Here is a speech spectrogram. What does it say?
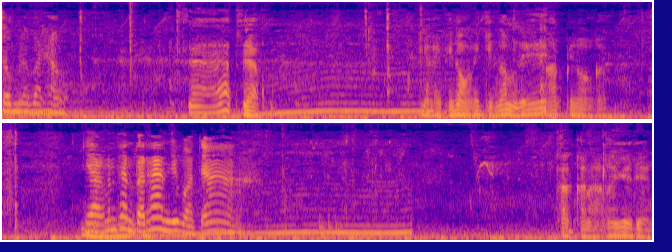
สมแล้วบ่เท่าแซ่บแซ่บอยากให้พี่น้องได้กินน้ำเด้อพี่น้องครับ อยากน้ำท่านประธานอยู่บ่จ้าคักขนาดเลยยายแดง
